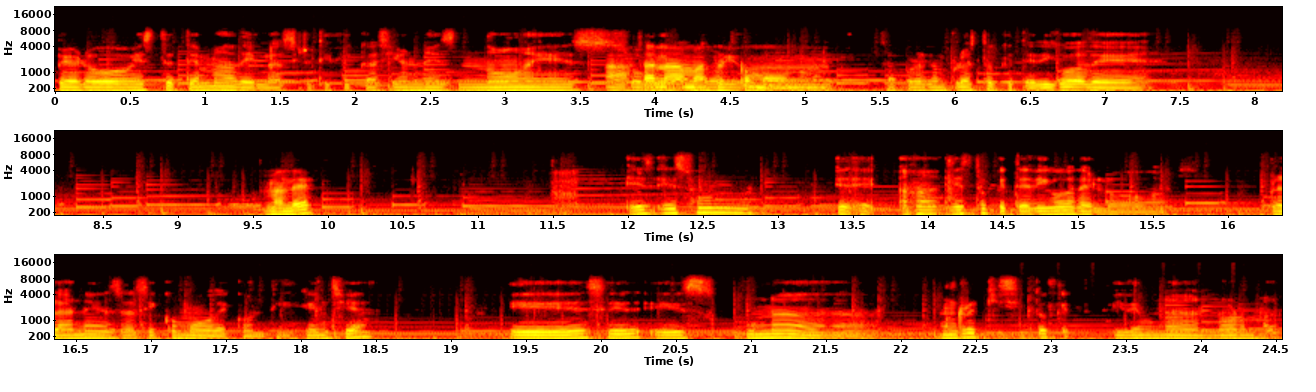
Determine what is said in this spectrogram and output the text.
pero este tema de las certificaciones no es... Ah, o sea, nada más es como un... O sea, por ejemplo, esto que te digo de... ¿Mandé? Es, es un... Eh, eh, ajá, esto que te digo de los planes así como de contingencia es, es una un requisito que te pide una norma,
